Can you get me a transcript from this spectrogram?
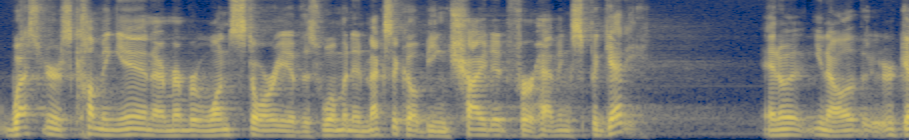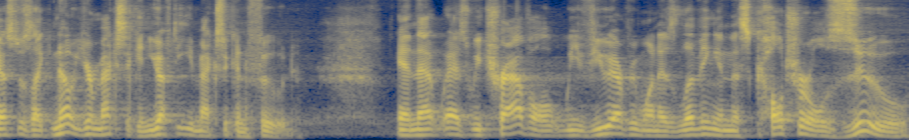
Westerners coming in, I remember one story of this woman in Mexico being chided for having spaghetti. And, uh, you know, her guest was like, no, you're Mexican. You have to eat Mexican food. And that as we travel, we view everyone as living in this cultural zoo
